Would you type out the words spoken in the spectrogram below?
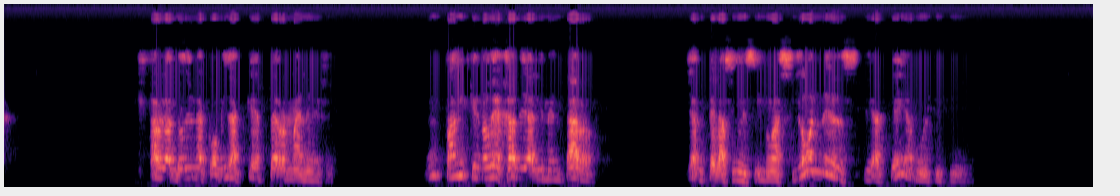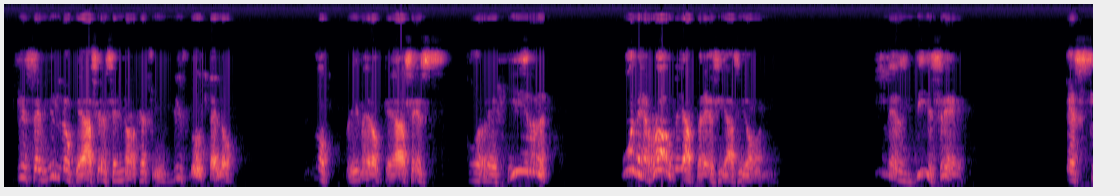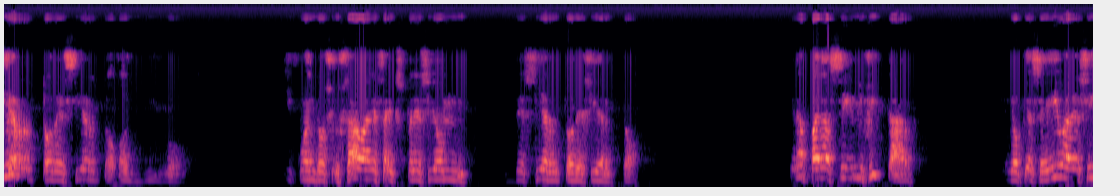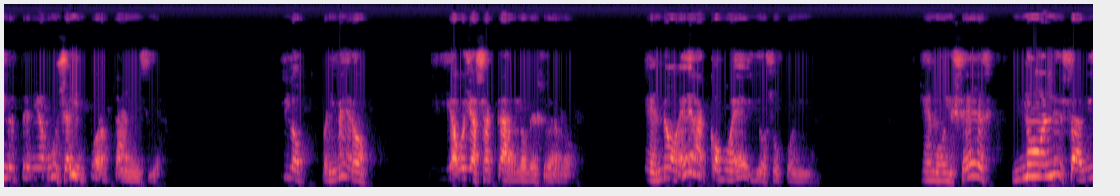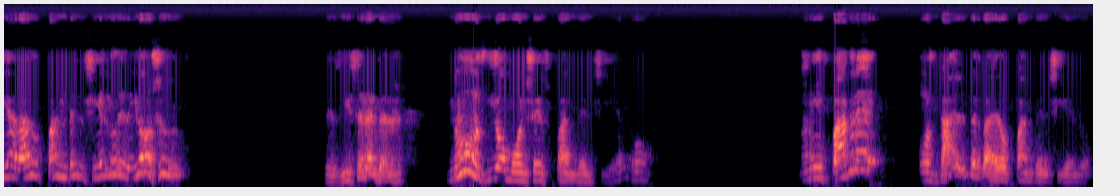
Está hablando de una comida que permanece. Un pan que no deja de alimentar y ante las insinuaciones de aquella multitud. Fíjese bien lo que hace el Señor Jesús, disfrútelo. Lo primero que hace es corregir un error de apreciación. Y les dice, de cierto, de cierto os digo. Y cuando se usaba esa expresión, de cierto, de cierto, era para significar que lo que se iba a decir tenía mucha importancia. Y lo primero, ya voy a sacarlo de su error, que no era como ellos suponían, que Moisés no les había dado pan del cielo de Dios. Les dice en el verso, no os dio Moisés pan del cielo. Mi padre os da el verdadero pan del cielo.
